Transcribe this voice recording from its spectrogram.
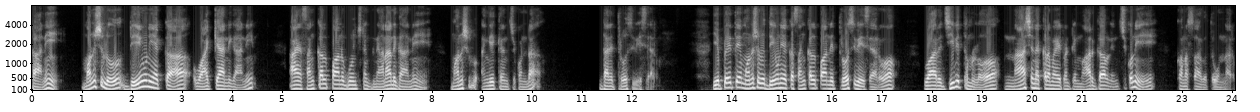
కానీ మనుషులు దేవుని యొక్క వాక్యాన్ని కానీ ఆయన సంకల్పాన్ని గురించిన జ్ఞానాన్ని కానీ మనుషులు అంగీకరించకుండా దాన్ని త్రోసివేశారు. ఎప్పుడైతే మనుషులు దేవుని యొక్క సంకల్పాన్ని త్రోసివేశారో వారి జీవితంలో నాశనకరమైనటువంటి మార్గాలను ఎంచుకొని కొనసాగుతూ ఉన్నారు.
